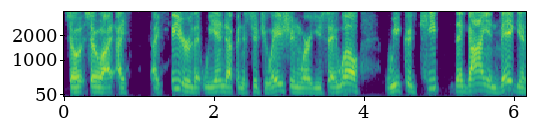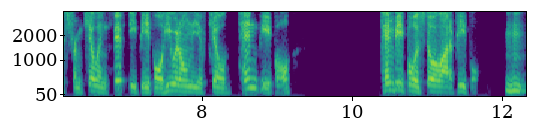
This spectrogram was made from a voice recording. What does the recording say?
So, so I, I, I fear that we end up in a situation where you say, well, we could keep the guy in Vegas from killing 50 people. He would only have killed 10 people. 10 people is still a lot of people. Mm-hmm.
